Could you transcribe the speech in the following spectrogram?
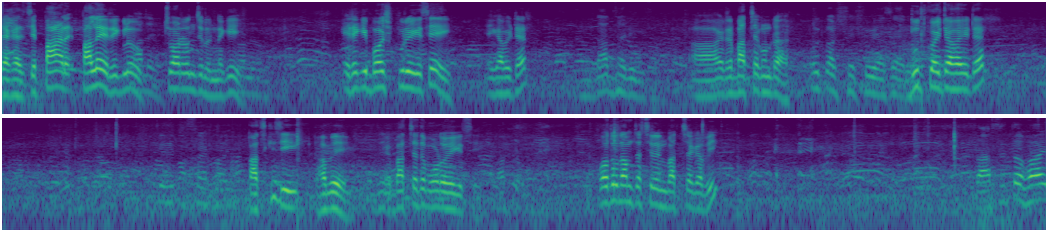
দেখা যাচ্ছে। পালের এগুলো চর অঞ্চলের নাকি? এটা কি বয়স পুড়ে গেছে এই গাভীটার? এটার বাচ্চা কোনটা? দুধ কয়টা হয় এটার? পাঁচ কেজি হবে। বাচ্চা তো বড় হয়ে গেছে। কত দাম চাচ্ছিলেন বাচ্চা গাভী? চাষি তো ভাই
